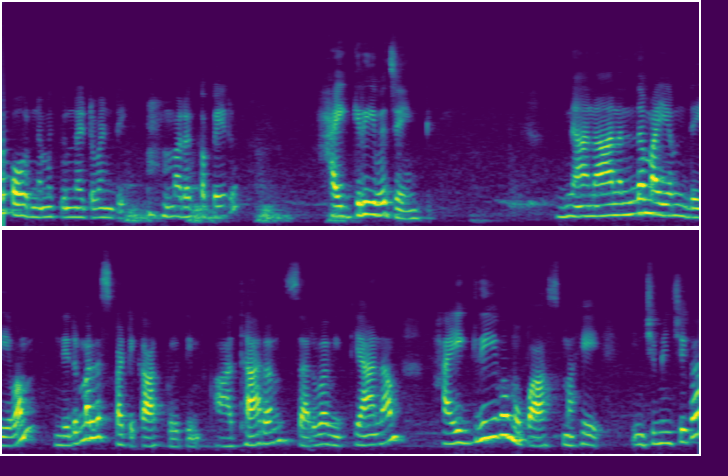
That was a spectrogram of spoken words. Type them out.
పౌర్ణమికి ఉన్నటువంటి మరొక పేరు హైగ్రీవ జయంతి. జ్ఞానానందమయం దేవం నిర్మల స్ఫటికాకృతి ఆధారం సర్వ విద్యానం హైగ్రీవముపాస్మహే ఇంచుమించుగా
